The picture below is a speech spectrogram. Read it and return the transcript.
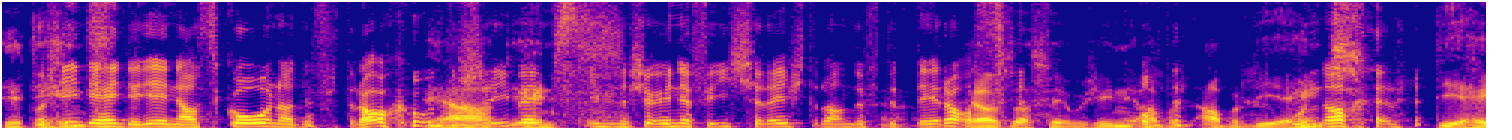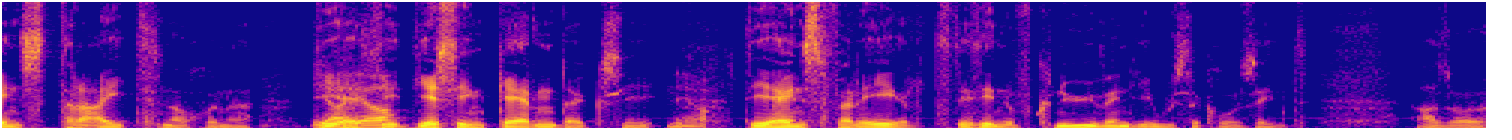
Ja, wahrscheinlich haben die in Ascona den Vertrag unterschrieben, ja, in einem schönen Fischrestaurant auf der Terrasse. Ja, das sehr wahrscheinlich. Aber, aber die haben es getragen nachher. Die, ja, ja. die, die sind gern da gewesen. Ja. Die haben es verehrt. Die sind auf Knie, wenn die rausgekommen sind. Also,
